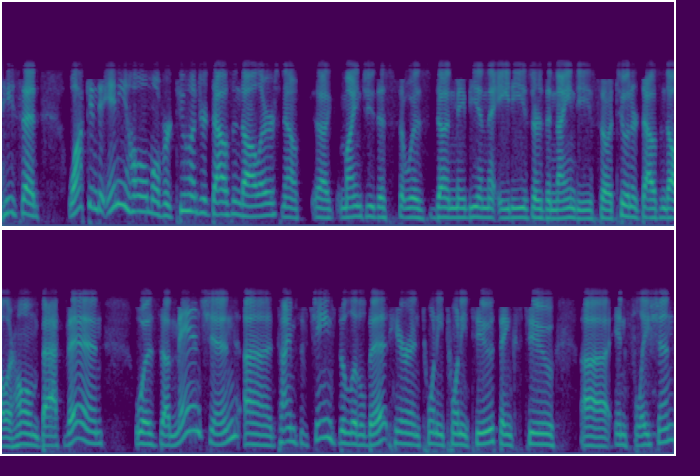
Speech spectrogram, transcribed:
he said, walk into any home over $200,000. Now, uh, mind you, this was done maybe in the 80s or the 90s. So a $200,000 home back then was a mansion. Uh, times have changed a little bit here in 2022 thanks to uh, inflation,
